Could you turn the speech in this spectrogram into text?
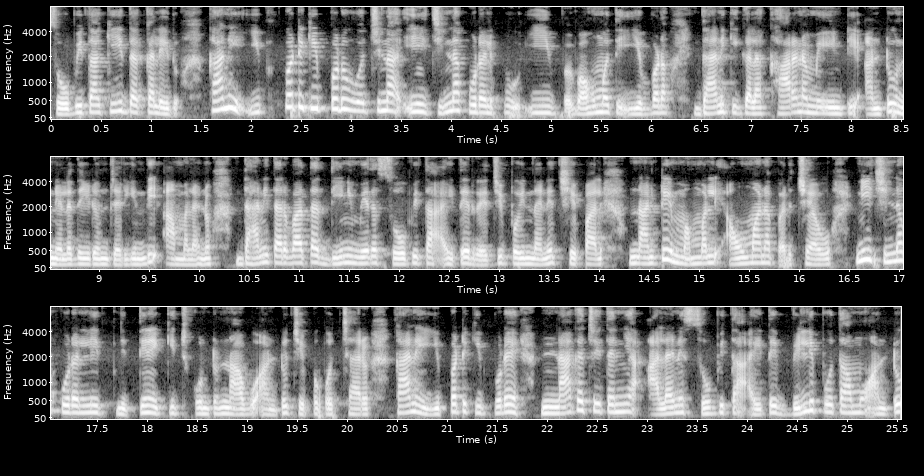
శోభితకి దక్కలేదు. కానీ ఇప్పటికిప్పుడు వచ్చిన ఈ చిన్న కూడలకు ఈ బహుమతి ఇవ్వడం దానికి గల కారణం ఏంటి అంటూ నిలదీయడం జరిగింది అమలను. దాని తర్వాత దీని మీద శోభిత అయితే రెచ్చిపోయిందని చెప్పాలి. అంటే మమ్మల్ని అవమానపరిచావు. నీ చిన్న కూడల్ని నెత్తినెక్కించుకుంటున్నావు అంటూ చెప్పుకొచ్చారు. కానీ ఇప్పటికిప్పుడే నాగ చైతన్య అలానే శోభిత అయితే వెళ్ళిపోతాము అంటూ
